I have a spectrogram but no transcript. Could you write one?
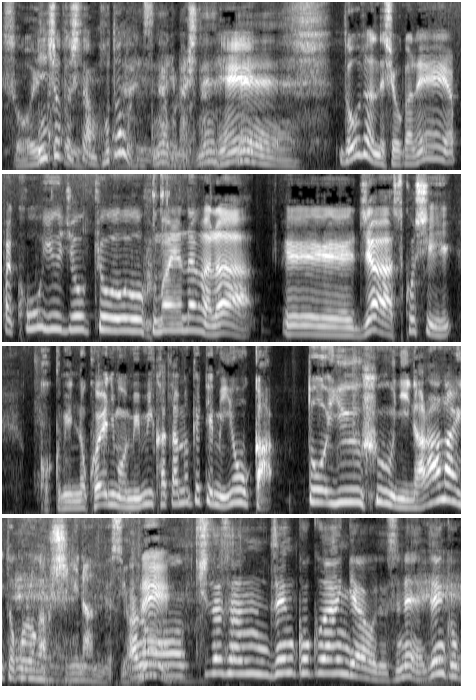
そういう印象としてはほとんどですね、ありましたね、えー、どうなんでしょうかね、やっぱりこういう状況を踏まえながら、えー、じゃあ少し国民の声にも耳傾けてみようか。というふうにならないところが不思議なんですよね、えー、あの岸田さん、全国行脚をですね、全国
